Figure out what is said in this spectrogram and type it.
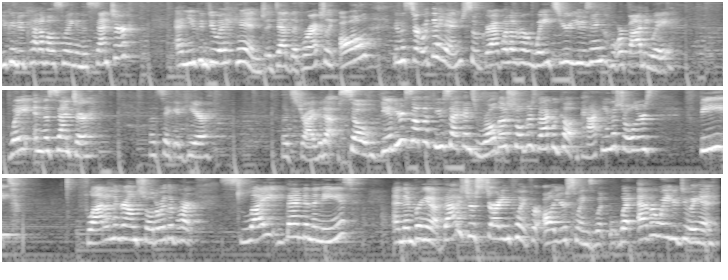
You can do kettlebell swing in the center and you can do a hinge, a deadlift. We're actually all gonna start with the hinge. So grab whatever weights you're using or body weight. Weight in the center. Let's take it here. Let's drive it up. So give yourself a few seconds, roll those shoulders back. We call it packing the shoulders. Feet flat on the ground, shoulder width apart. Slight bend in the knees, and then bring it up. That is your starting point for all your swings, whatever way you're doing it.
